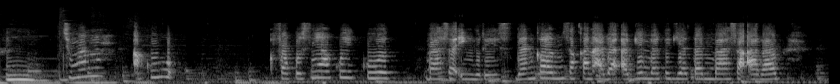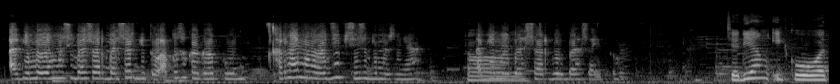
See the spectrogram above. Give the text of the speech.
Hmm. cuman aku fokusnya aku ikut bahasa Inggris dan kalau misalkan ada agenda kegiatan bahasa Arab agenda yang masih dasar-dasar gitu aku suka gabung karena emang wajib sih sebenarnya Oh, agenda iya. dasar dua bahasa itu Jadi yang ikut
